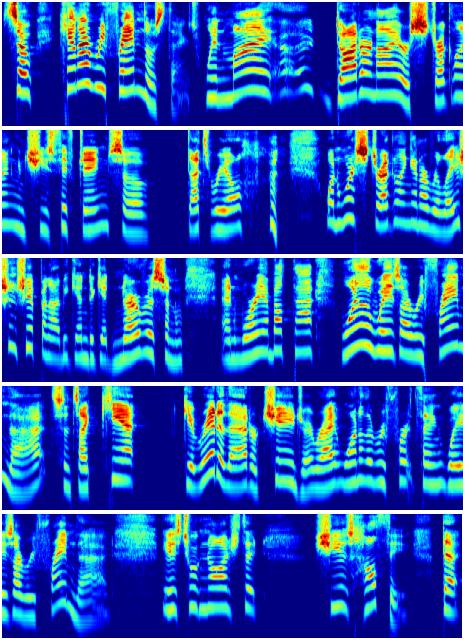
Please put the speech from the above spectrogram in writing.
So, can I reframe those things? When my uh, daughter and I are struggling, and she's 15, so that's real. when we're struggling in a relationship and I begin to get nervous and, and worry about that, one of the ways I reframe that, since I can't get rid of that or change it, right? One of the refer- thing, ways I reframe that is to acknowledge that she is healthy, that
